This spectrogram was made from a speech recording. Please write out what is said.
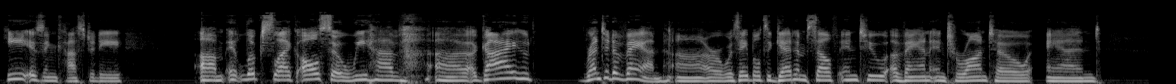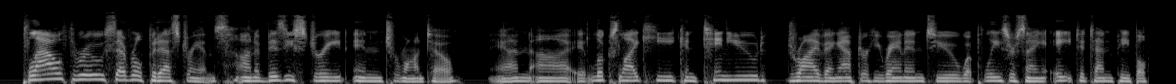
he is in custody. Um, it looks like also we have uh, a guy who rented a van uh, or was able to get himself into a van in Toronto and plow through several pedestrians on a busy street in Toronto. And uh, it looks like he continued driving after he ran into what police are saying eight to 10 people.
